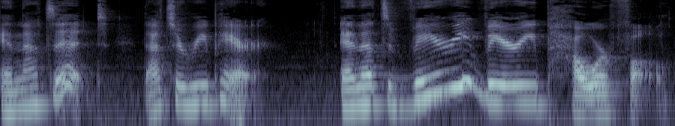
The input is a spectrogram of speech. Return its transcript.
And that's it. That's a repair. And that's very, very powerful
